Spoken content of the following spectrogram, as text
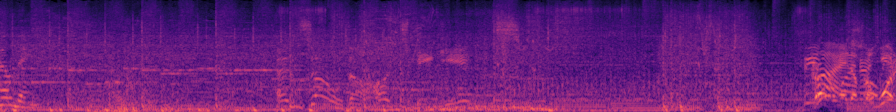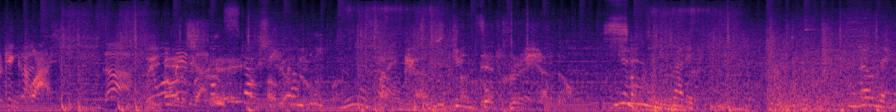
Building. And so the hunt begins. Pride of the working class. We will need that. Construction complete. Looking for prey. shadow. Unit ready. Building.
